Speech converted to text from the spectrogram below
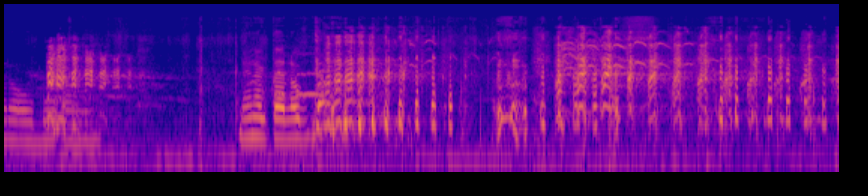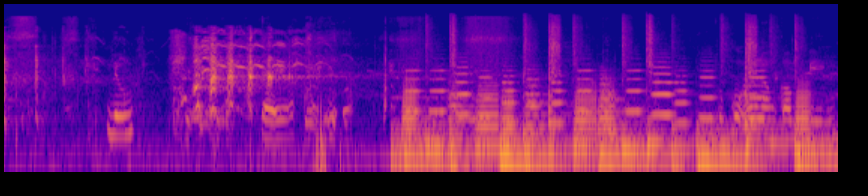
Robo ang... May nagtanog. no. Tayo. Tuko na ng kambing.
